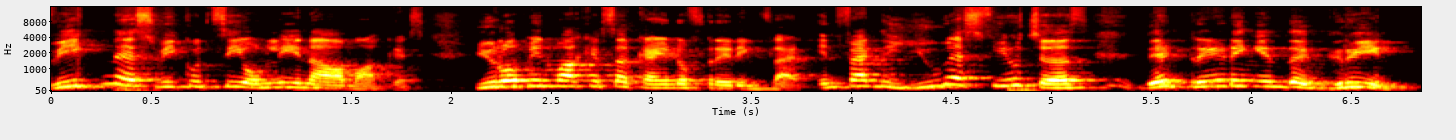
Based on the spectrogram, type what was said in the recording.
weakness we could see only in our markets european markets are kind of trading flat in fact the us futures they're trading in the green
